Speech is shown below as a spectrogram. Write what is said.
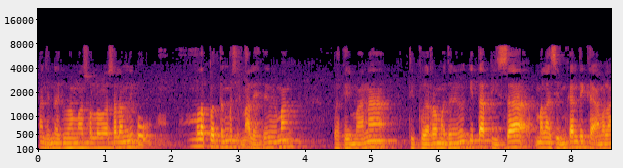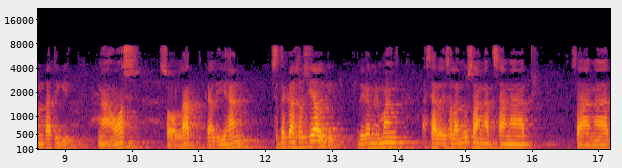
Kanjeng Nabi Muhammad sallallahu alaihi wasallam niku mlebet teng masjid malih. Jadi memang bagaimana di bulan Ramadan itu kita bisa melazimkan tiga amalan tadi gitu ngaos salat kalian sedekah sosial gitu jadi kan memang syariat Islam itu sangat sangat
